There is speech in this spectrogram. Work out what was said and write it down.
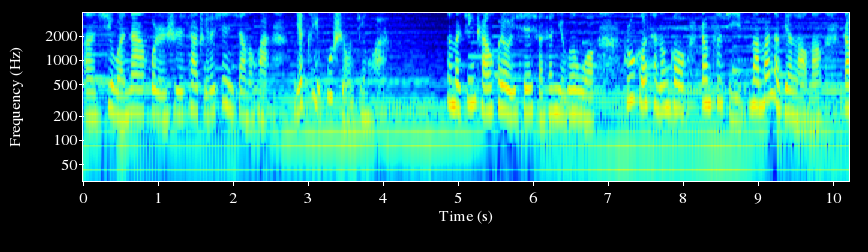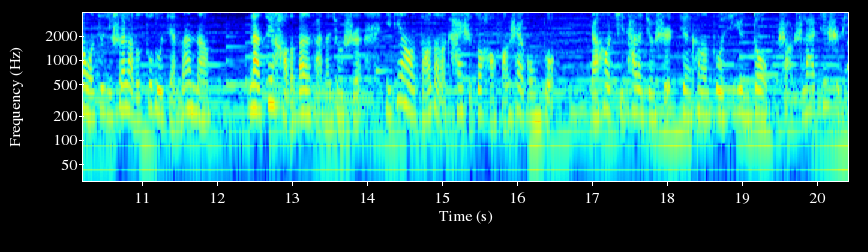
嗯细纹呐或者是下垂的现象的话，也可以不使用精华。那么经常会有一些小仙女问我，如何才能够让自己慢慢的变老呢？让我自己衰老的速度减慢呢？那最好的办法呢，就是一定要早早的开始做好防晒工作，然后其他的就是健康的作息、运动，少吃垃圾食品。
